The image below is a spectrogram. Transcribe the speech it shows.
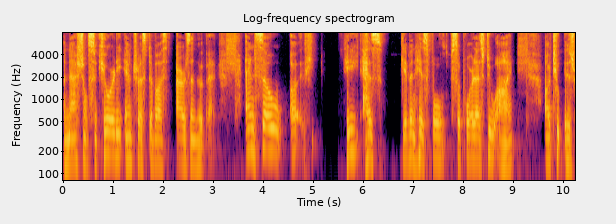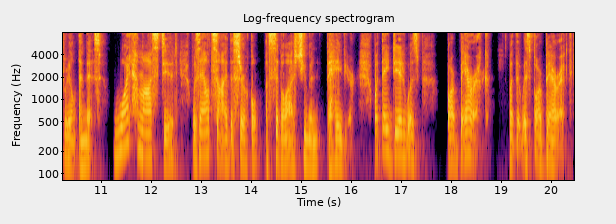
a national security interest of us, ours in the vet. And so uh, he, he has given his full support, as do I, uh, to Israel in this. What Hamas did was outside the circle of civilized human behavior. What they did was barbaric, but it was barbaric.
